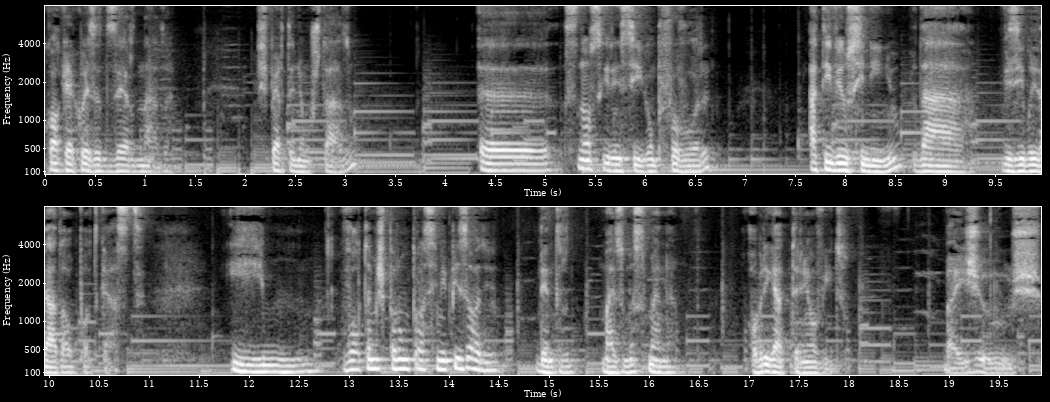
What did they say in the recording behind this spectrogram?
qualquer coisa de zero de nada. Espero que tenham gostado. Uh, se não seguirem, sigam, por favor. Ativem o sininho, dá visibilidade ao podcast. E hum, voltamos para um próximo episódio, dentro de mais uma semana. Obrigado por terem ouvido. Beijos.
